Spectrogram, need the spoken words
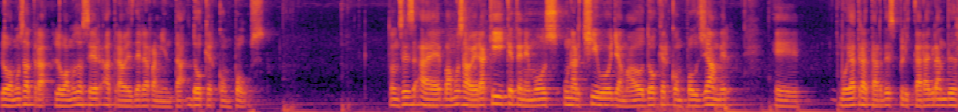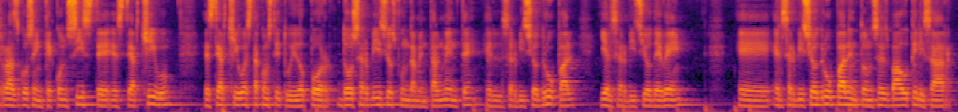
lo, vamos a lo vamos a hacer a través de la herramienta Docker Compose. Entonces eh, vamos a ver aquí que tenemos un archivo llamado docker compose yaml. Eh, voy a tratar de explicar a grandes rasgos en qué consiste este archivo. Este archivo está constituido por dos servicios fundamentalmente, el servicio Drupal y el servicio DB. Eh, el servicio Drupal entonces va a utilizar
